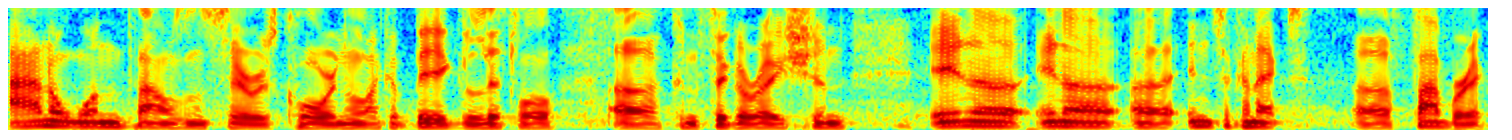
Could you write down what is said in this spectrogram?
and a 1000 series core in like a big little uh, configuration in a, in a uh, interconnect uh, fabric.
